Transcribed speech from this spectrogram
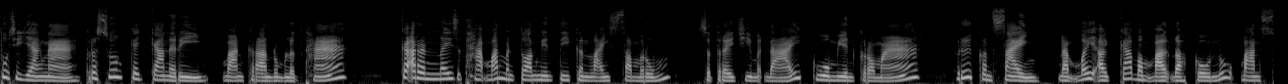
ទោះជាយ៉ាងណាក្រសួងកិច្ចការនារីបានក្រើនរំលឹកថាករណីស្ថាប័នមិនទាន់មានទីកន្លែងសមរម្យស្ត្រីជាម្ដាយគួរមានក្រមាឬកន្សែងដើម្បីឲ្យការបំបើកដោះកូននោះបានស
